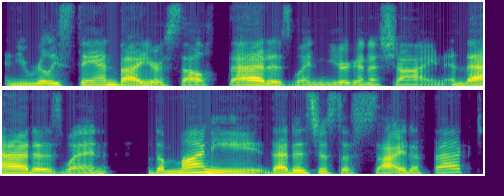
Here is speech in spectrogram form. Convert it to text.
and you really stand by yourself, that is when you're going to shine. And that is when the money, that is just a side effect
